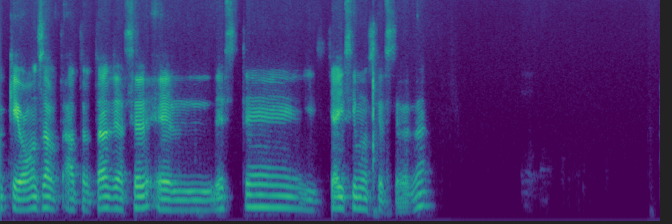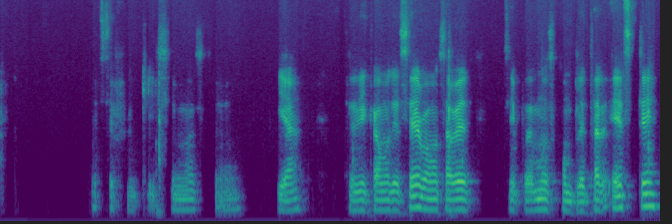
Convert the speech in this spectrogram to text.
Ok, vamos a, tratar de hacer el este, ya hicimos este, ¿verdad? Este fue el eh, ya, que acabamos de hacer, vamos a ver si podemos completar este.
